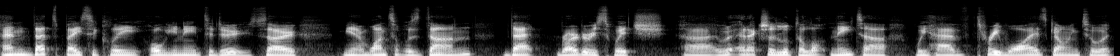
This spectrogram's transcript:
And that's basically all you need to do. So you know once it was done that rotary switch uh, it actually looked a lot neater. We have three wires going to it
